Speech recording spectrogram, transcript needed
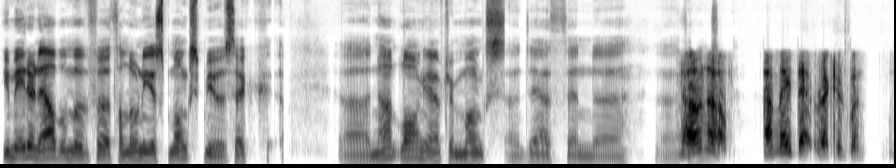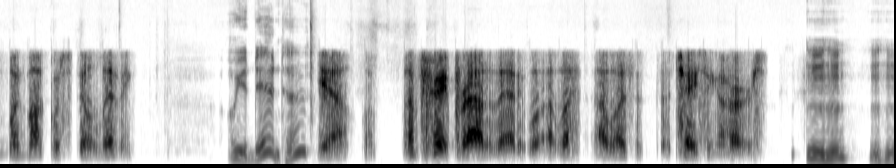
You made an album of uh, Thelonious Monk's music uh, not long after Monk's uh, death, and uh, no, no, I made that record when when Monk was still living. Oh, you did, huh? Yeah, well, I'm very proud of that. It, I wasn't chasing a hearse. Mm-hmm. Mm-hmm.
